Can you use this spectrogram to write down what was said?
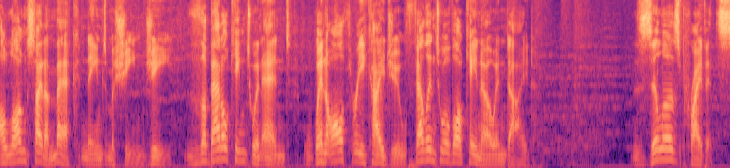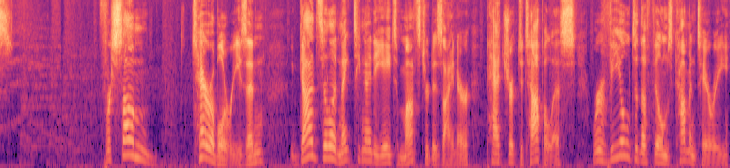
alongside a mech named Machine G. The battle came to an end when all three kaiju fell into a volcano and died. Zilla's Privates. For some terrible reason, Godzilla 1998 monster designer Patrick Tatopoulos revealed in the film's commentary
